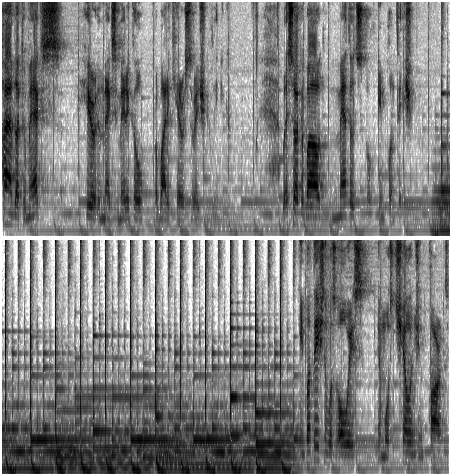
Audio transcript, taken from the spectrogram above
Hi, I'm Dr. Max here in Max Medical Robotic Hair Restoration Clinic. Let's talk about methods of implantation. Implantation was always the most challenging part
